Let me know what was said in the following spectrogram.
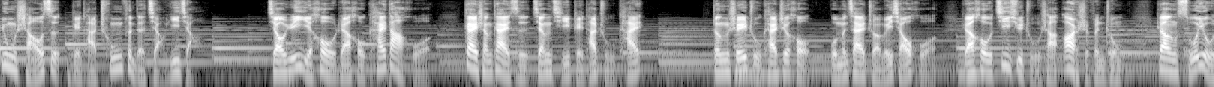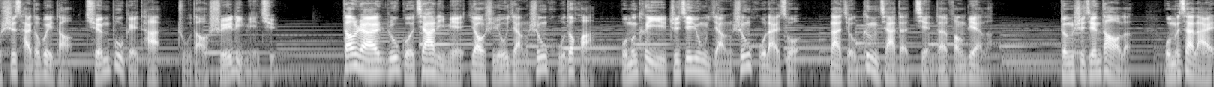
用勺子给它充分的搅一搅。搅匀以后，然后开大火，盖上盖子将其给它煮开。等水煮开之后，我们再转为小火，然后继续煮上二十分钟，让所有食材的味道全部给它煮到水里面去。当然，如果家里面要是有养生壶的话，我们可以直接用养生壶来做，那就更加的简单方便了。等时间到了，我们再来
